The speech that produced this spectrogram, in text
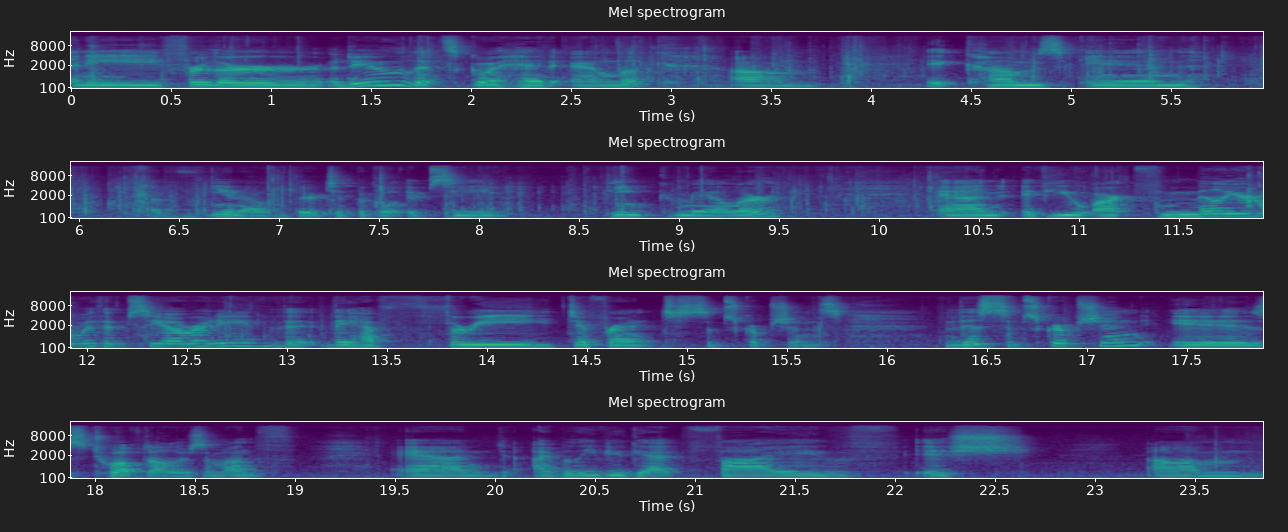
any further ado, let's go ahead and look. Um, it comes in, uh, you know, their typical Ipsy pink mailer. And if you aren't familiar with Ipsy already, they have three different subscriptions. This subscription is $12 a month, and I believe you get five-ish um,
